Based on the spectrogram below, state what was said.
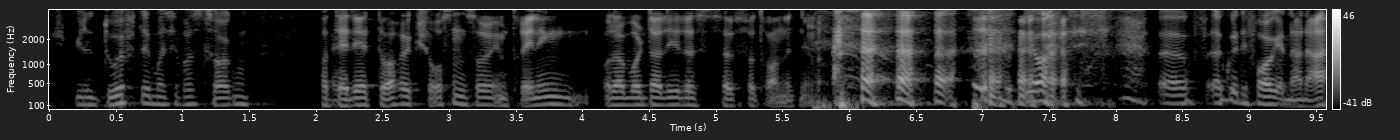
spielen durfte, muss ich fast sagen. Hat der die Tore geschossen so im Training oder wollte er dir das Selbstvertrauen nicht nehmen? ja, das ist äh, eine gute Frage. Nein, nein,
